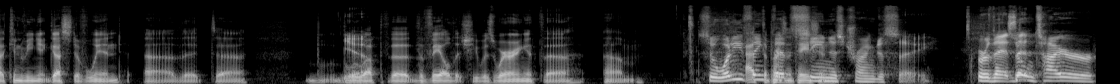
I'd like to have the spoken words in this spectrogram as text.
a convenient gust of wind uh, that uh, b- blew Yeah. up the the veil that she was wearing at the. Um, So, what do you think that scene is trying to say, or that that entire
